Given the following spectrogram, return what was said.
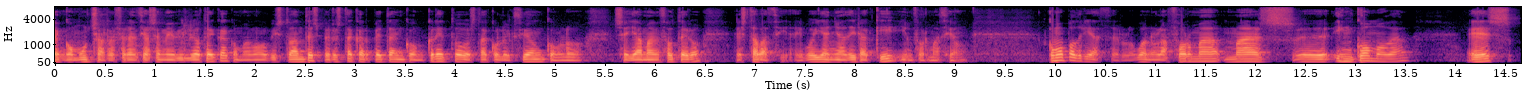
tengo muchas referencias en mi biblioteca, como hemos visto antes, pero esta carpeta en concreto, esta colección, como lo, se llama en Zotero, está vacía y voy a añadir aquí información. ¿Cómo podría hacerlo? Bueno, la forma más eh, incómoda es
